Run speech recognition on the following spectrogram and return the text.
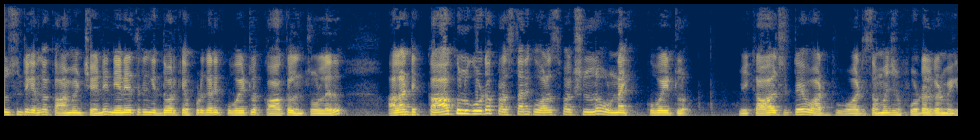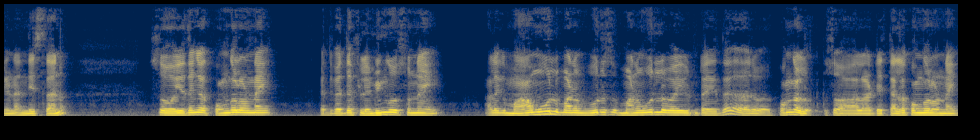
చూస్తుంటే కనుక కామెంట్ చేయండి. నేనైతే ఇంతవరకు ఎప్పుడు కానీ కువైట్లో కాకులను చూడలేదు. అలాంటి కాకులు కూడా ప్రస్తుతానికి వలస పక్షుల్లో ఉన్నాయి కువైట్లో. మీకు కావాల్సింటే వాటి వాటికి సంబంధించిన ఫోటోలు కూడా మీకు నేను అందిస్తాను. సో ఈ విధంగా కొంగలు ఉన్నాయి పెద్ద పెద్ద ఫ్లెమింగోస్ ఉన్నాయి. అలాగే మామూలు మన ఊరు మన ఊర్లో ఉంటాయి కదా కొంగలు. సో అలాంటి తెల్ల కొంగలు ఉన్నాయి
